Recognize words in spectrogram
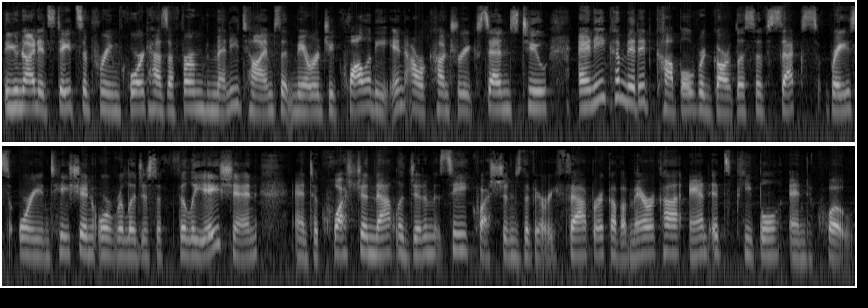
The United States Supreme Court has affirmed many times that marriage equality in our country extends to any any committed couple, regardless of sex, race, orientation, or religious affiliation. And to question that legitimacy questions the very fabric of America and its people, end quote.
